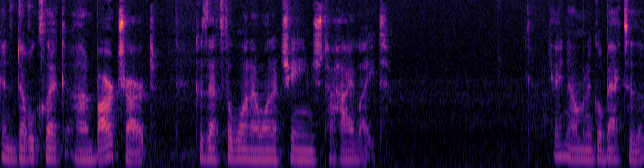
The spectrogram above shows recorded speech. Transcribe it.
and double click on bar chart because that's the one I want to change to highlight. Okay, now I'm going to go back to the,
